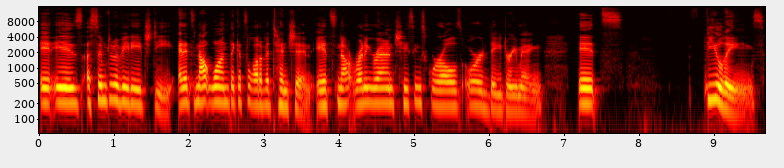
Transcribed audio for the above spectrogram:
it is a symptom of ADHD, and it's not one that gets a lot of attention. It's not running around chasing squirrels or daydreaming. It's feelings,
